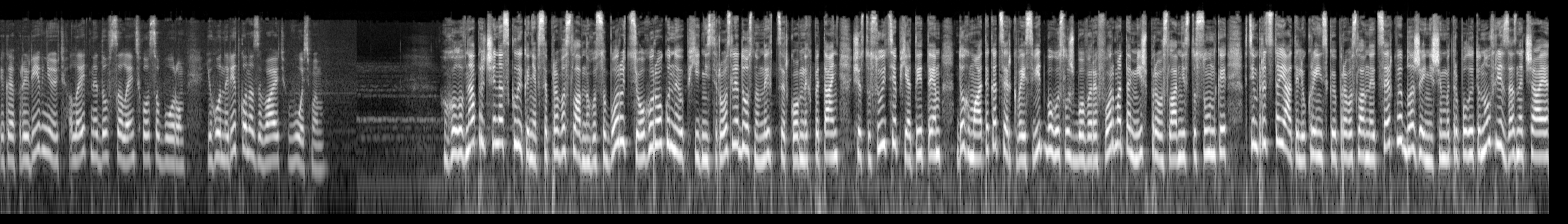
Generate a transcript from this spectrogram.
яке прирівнюють ледь не до Вселенського собору. Його нерідко називають восьмим. Головна причина скликання Всеправославного собору цього року – необхідність розгляду основних церковних питань, що стосуються п'яти тем – догматика, церква і світ, богослужбова реформа та міжправославні стосунки. Втім, предстоятель Української православної церкви, блаженніший митрополит Онуфрій, зазначає,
